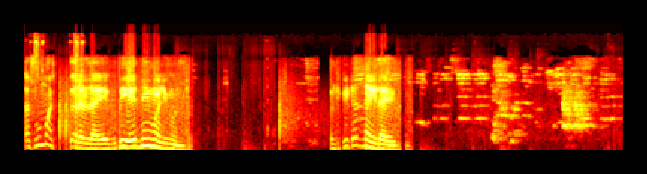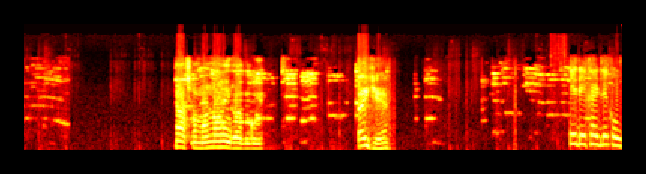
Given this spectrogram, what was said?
આ શું મસ્ત કરેલા એક બી એ જ નહીં મળી મને ટિકિટ જ નહીં લાયક ના છે મને નહીં ખાધું કોઈ કઈ છે એ દેખાય એટલે કહું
